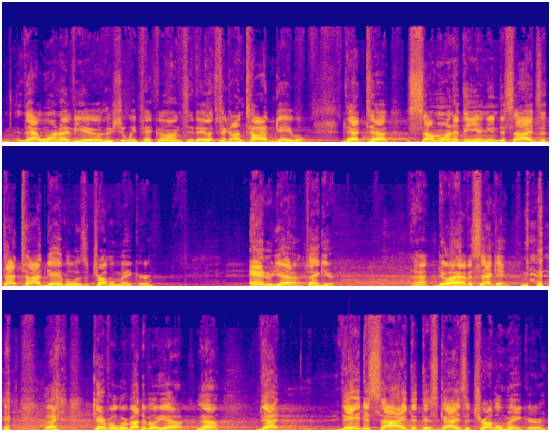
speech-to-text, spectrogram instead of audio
that one of you, who should we pick on today? Let's pick on Todd Gable. That uh, someone at the union decides that that Todd Gable is a troublemaker. And yeah, thank you. Uh, do I have a second? Careful, we're about to vote yeah. No. That they decide that this guy is a troublemaker,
